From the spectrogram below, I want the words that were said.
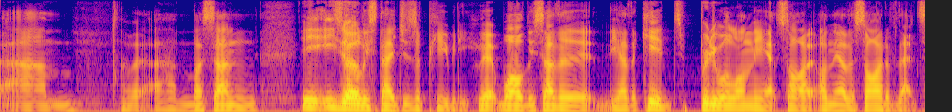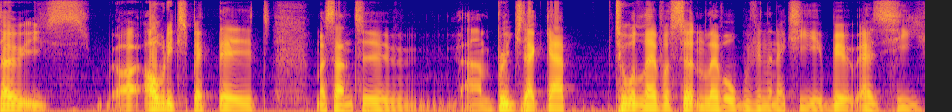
Um, uh, my son, he, he's early stages of puberty, while this other the other kid's pretty well on the outside, on the other side of that. So I, I, would expect that my son to um, bridge that gap to a level, a certain level within the next year, as he,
